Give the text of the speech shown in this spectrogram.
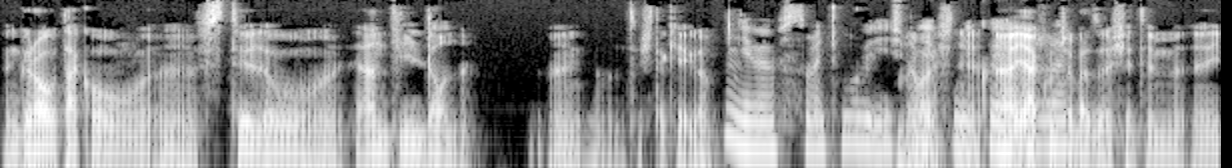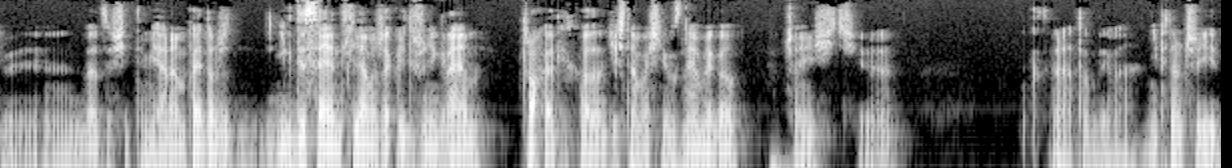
grą taką w stylu Until Dawn. Coś takiego. Nie wiem w sumie, czy mówiliśmy. No właśnie. Nie, A ja kurczę bardzo się tym y, bardzo się tym jaram. Pamiętam, że nigdy Silent Hilla może jakoś dużo nie grałem. Trochę tylko gdzieś tam właśnie u znajomego. Część y, która to była. Nie pamiętam, czy,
